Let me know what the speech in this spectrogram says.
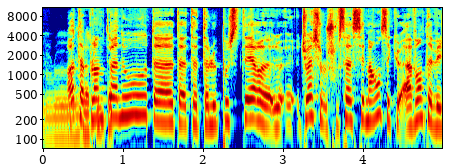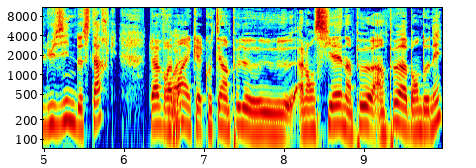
Le- Ah, t'as plein de panneaux, t'as, t'as, t'as, t'as le poster. euh, tu vois, je trouve ça assez marrant, c'est que avant t'avais l'usine de Stark, tu vois, vraiment Ouais. avec un côté un peu de, à l'ancienne, un peu, un peu abandonné.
